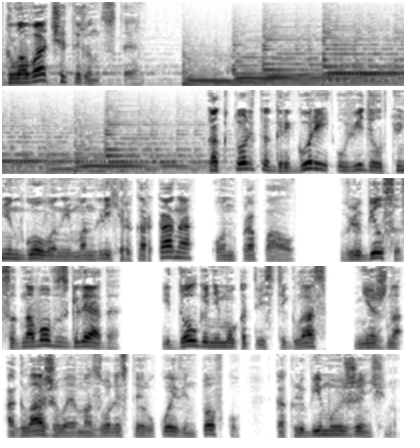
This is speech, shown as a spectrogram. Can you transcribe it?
Глава 14 Как только Григорий увидел тюнингованный манлихер Каркана, он пропал. Влюбился с одного взгляда и долго не мог отвести глаз, нежно оглаживая мозолистой рукой винтовку, как любимую женщину.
